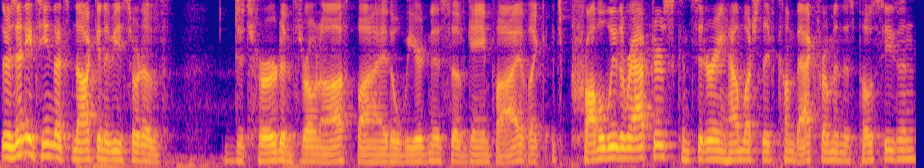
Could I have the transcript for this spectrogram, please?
there's any team that's not going to be sort of deterred and thrown off by the weirdness of Game Five. Like it's probably the Raptors, considering how much they've come back from in this postseason,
